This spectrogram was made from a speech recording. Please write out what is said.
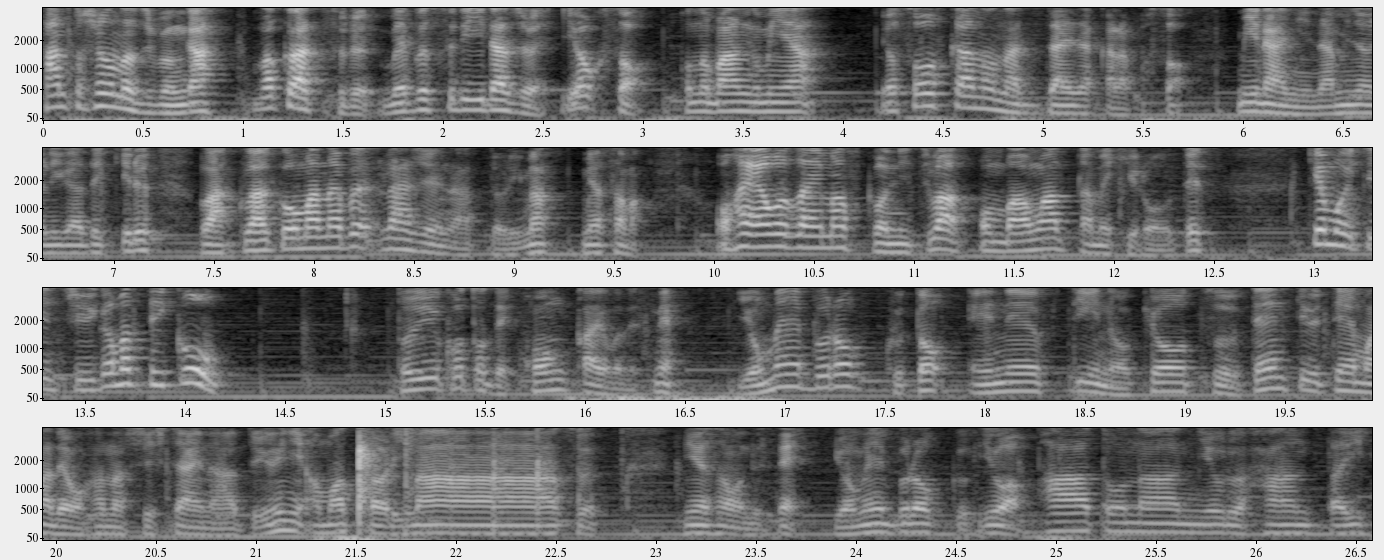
半年後の自分がワクワクする Web3 ラジオへようこそ。この番組は予想不可能な時代だからこそ未来に波乗りができるワクワクを学ぶラジオになっております。皆様、おはようございます。こんにちは。こんばんは。ためひろです。今日も一日頑張っていこうということで今回はですね、嫁ブロックと NFT の共通点というテーマでお話ししたいなというふうに思っております。皆さんはですね、嫁ブロック、要はパートナーによる反対、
